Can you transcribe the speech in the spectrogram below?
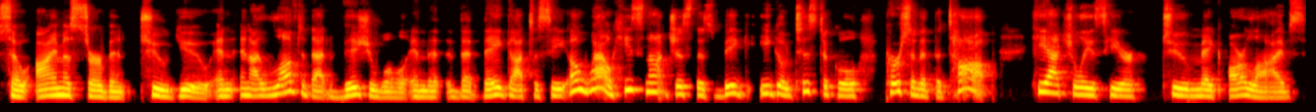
So I'm a servant to you. And, and I loved that visual and that, that they got to see, oh, wow, he's not just this big egotistical person at the top. He actually is here to make our lives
